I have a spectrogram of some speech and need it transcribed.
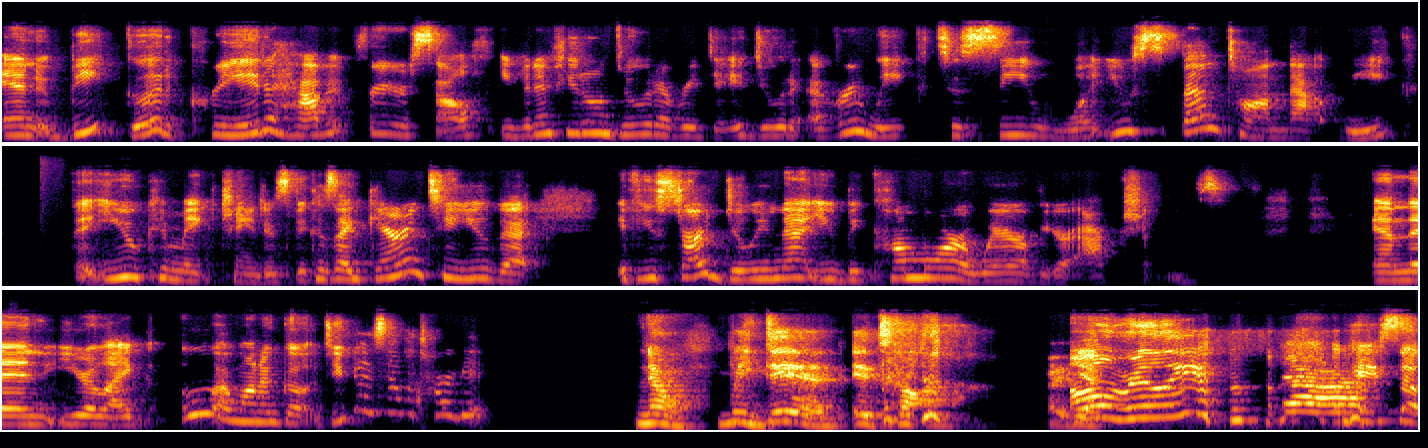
and be good. Create a habit for yourself. Even if you don't do it every day, do it every week to see what you spent on that week that you can make changes because I guarantee you that if you start doing that, you become more aware of your actions. And then you're like, oh, I want to go. Do you guys have a target? No, we did. It's gone. Uh, yeah. Oh, really? Yeah. okay. So,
